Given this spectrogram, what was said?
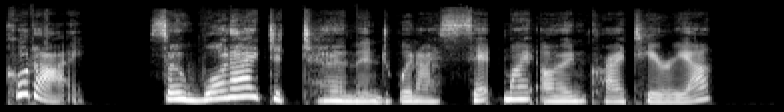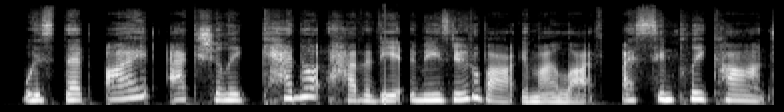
Could I? So what I determined when I set my own criteria was that I actually cannot have a Vietnamese noodle bar in my life. I simply can't.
